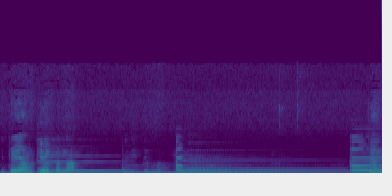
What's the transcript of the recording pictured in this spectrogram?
Itu yang dia kena gitu dan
